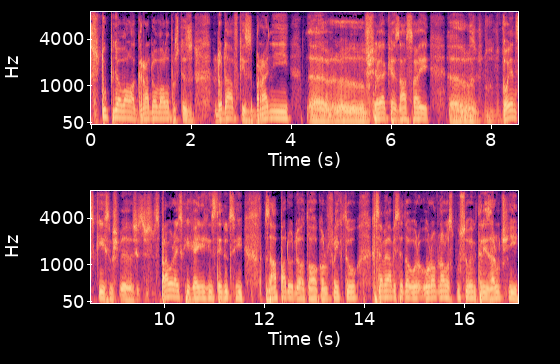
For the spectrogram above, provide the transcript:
stupňovalo, gradovalo prostě z dodávky zbraní, e, všelijaké zásahy e, vojenských, spravodajských a jiných institucí západu do toho konfliktu. Chceme, aby se to urovnalo způsobem, který zaručí e,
